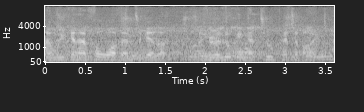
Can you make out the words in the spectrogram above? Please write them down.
and we can have four of them together. So you're looking at two petabyte.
